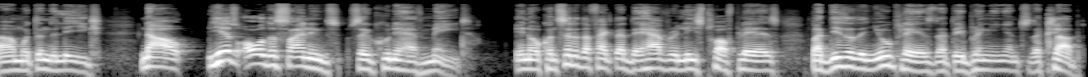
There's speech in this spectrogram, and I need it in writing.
um, within the league. Now, here's all the signings Sekhukhune have made. You know, consider the fact that they have released 12 players, but these are the new players that they're bringing into the club.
